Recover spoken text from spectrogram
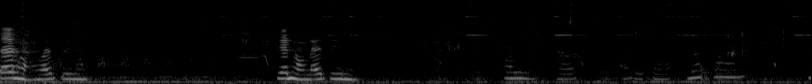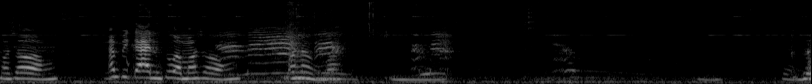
เพื่อนของร้ปีเพื่อนของร้ปีนี่ท่านเขาเขาจะมาใช้มสองอันปีกายนี่คือว่ามสองมหนึ่งบ่อืมเดี๋ยวดู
